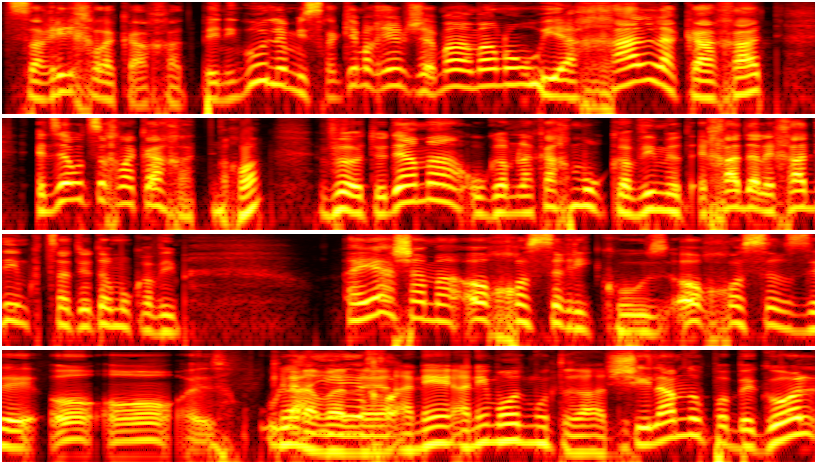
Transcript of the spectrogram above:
צריך לקחת. בניגוד למשחקים אחרים שבהם אמרנו, הוא יכל לקחת, את זה הוא צריך לקחת. נכון? ואתה יודע מה? הוא גם לקח מורכבים אחד על אחדים קצת יותר מורכבים. היה שם או חוסר ריכוז, או חוסר זה, או... או אולי כן, אבל יכול- אה, אני, אני מאוד מוטרד. שילמנו פה בגול,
